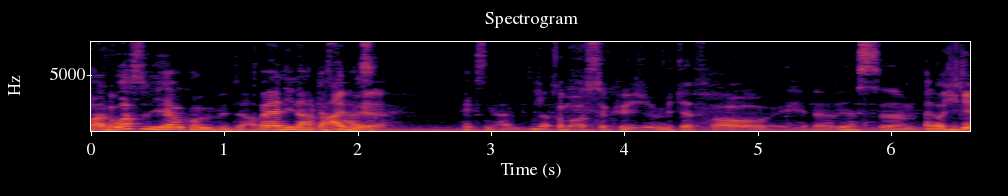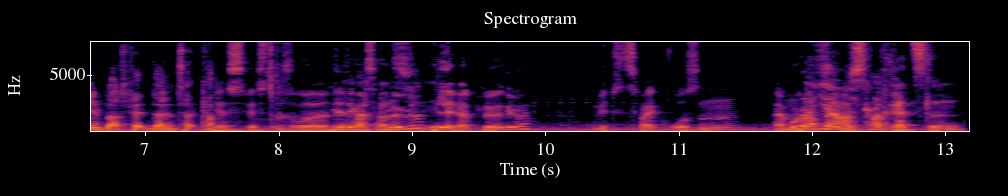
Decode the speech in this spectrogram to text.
Vor allem, wo hast du die herbekommen im Winter? Aber ja, Nina hat Geheimnis. Geheimnis. Hexengeheimnis. Ich komme aus der Küche mit der Frau, äh, wie heißt, ähm, Ein Orchideenblatt fällt in deine Ta- wie Kaffee. heißt, wie heißt unsere Hildegard Haushalts- Plögel? Hildegard Plögel mit zwei großen Herr ich kann- Neujahrskretzeln.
